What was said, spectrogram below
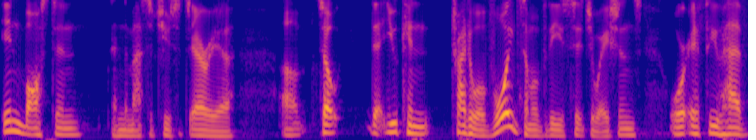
in Boston and the Massachusetts area um, so that you can try to avoid some of these situations, or if you have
